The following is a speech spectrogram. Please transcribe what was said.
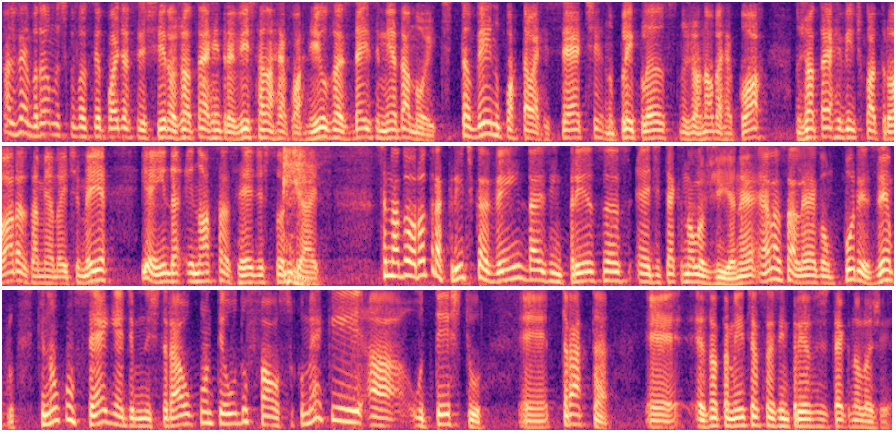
Nós lembramos que você pode assistir ao JR Entrevista na Record News às 10h30 da noite. Também no portal R7, no Play Plus, no Jornal da Record, no JR 24 horas, à meia-noite e meia, e ainda em nossas redes sociais. Senador, outra crítica vem das empresas é, de tecnologia, né? Elas alegam, por exemplo, que não conseguem administrar o conteúdo falso. Como é que a, o texto é, trata é, exatamente essas empresas de tecnologia?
